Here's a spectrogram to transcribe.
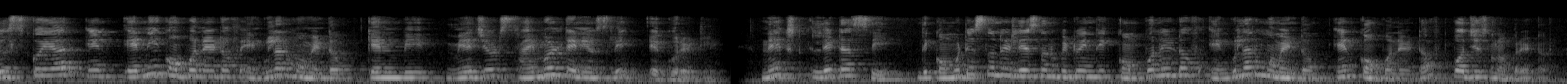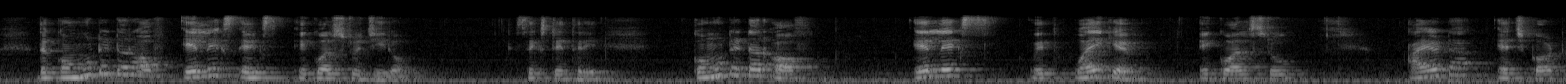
L square and any component of angular momentum can be measured simultaneously accurately. Next, let us see the commutation relation between the component of angular momentum and component of position operator. The commutator of Lxx equals to 0, 63. Commutator of Lx with y cap equals to iota h cot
